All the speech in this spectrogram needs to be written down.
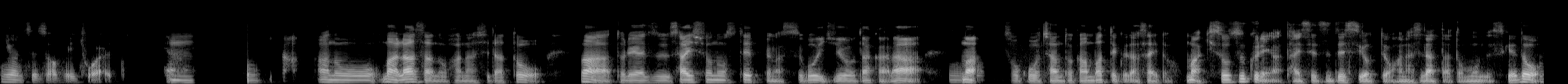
nuances of each word. う Yeah. んあの、まあ、ランさんのお話だと、まあ、とりあえず最初のステップがすごい重要だから、まあ、そこをちゃんと頑張ってくださいと。まあ、基礎作りが大切ですよってお話だったと思うんですけど、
